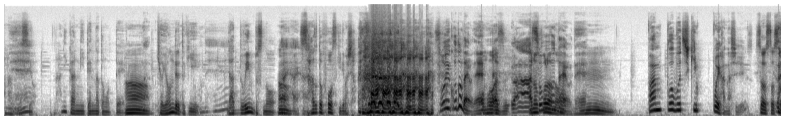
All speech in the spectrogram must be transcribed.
うなんですよ。何かに似てんなと思って、うん。今日読んでる時、ラッドウィンプスのサードとフォース聞いてました。そういうことだよね。思わず。あの頃の。そうだよねうん。バンプオブチキンっぽい話。そうそうそう。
